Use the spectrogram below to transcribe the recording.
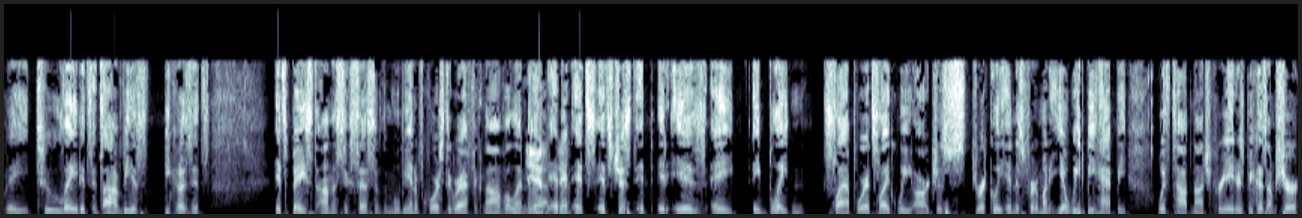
way too late. It's it's obvious because it's it's based on the success of the movie and of course the graphic novel and Yeah, and, and yeah. It, it's it's just it it is a a blatant slap where it's like we are just strictly in this for the money. Yeah, we'd be happy with top notch creators because I'm sure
